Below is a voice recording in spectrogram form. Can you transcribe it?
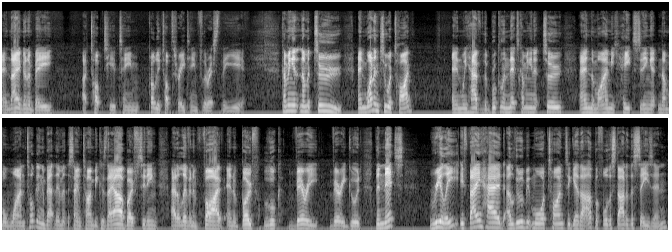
and they are going to be a top tier team, probably top three team for the rest of the year. Coming in at number two, and one and two are tied, and we have the Brooklyn Nets coming in at two, and the Miami Heat sitting at number one. Talking about them at the same time because they are both sitting at 11 and 5 and both look very, very good. The Nets, really, if they had a little bit more time together before the start of the season,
